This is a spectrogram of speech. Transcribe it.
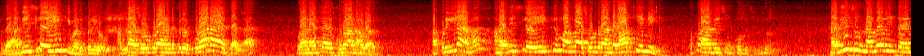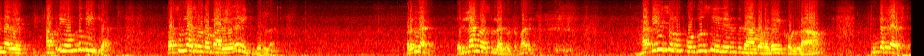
அந்த ஹதீஸ்ல ஈக்கும் அது பிரயோகம் அல்லாஹ் சொல்கிறார் பெரிய குரான் ஆயத்தல்ல குரான் ஆயத்தா குரான் வரும் அப்படி இல்லாம ஹதீஸ்ல ஈக்கும் அல்லாஹ் சொல்ற அந்த வாக்கியம் ஈக்கும் அப்ப ஹதீஸும் குதுசின்னு சொல்லுவோம். ஹதீஸும் நபவின்ற என்னது? அப்படி ஒன்று ஈக்காது ரசுல்லா சொல்ற மாதிரியே தான் ஈக்கும் இல்ல எல்லாம் ரசுல்லா சொல்ற மாதிரி. ஹதீசுல் குதுசியில் இருந்து நாங்க விலகிக் கொள்ளலாம். இந்த கருத்து.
